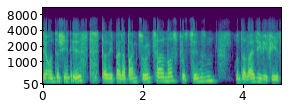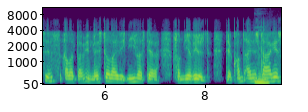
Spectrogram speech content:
Der Unterschied ist, dass ich bei der Bank zurückzahlen muss, plus Zinsen, und da weiß ich, wie viel es ist, aber beim Investor weiß ich nie, was der von mir will. Der kommt eines mhm. Tages,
